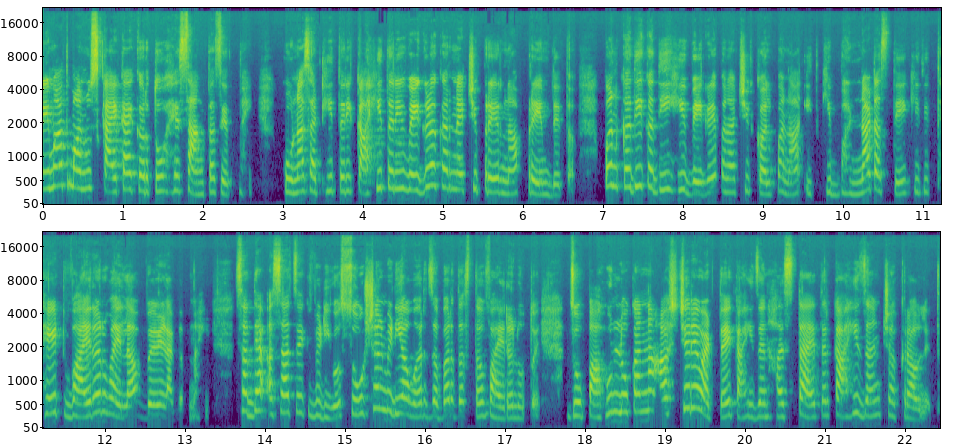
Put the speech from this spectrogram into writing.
प्रेमात माणूस काय काय करतो हे सांगताच येत नाही. कोणासाठी तरी काहीतरी वेगळं करण्याची प्रेरणा प्रेम देतं. पण कधी कधी ही वेगळेपणाची कल्पना इतकी भन्नाट असते की ती थेट व्हायरल व्हायला वेळ लागत नाही. सध्या असाच एक व्हिडिओ सोशल मीडियावर जबरदस्त व्हायरल होतोय. जो पाहून लोकांना आश्चर्य वाटतंय. काही जण हसताय तर काही जण चक्रावलेत.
